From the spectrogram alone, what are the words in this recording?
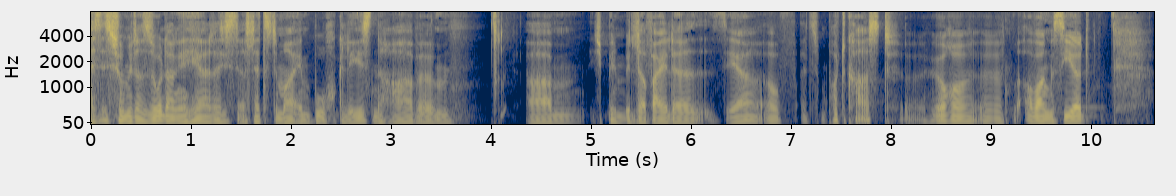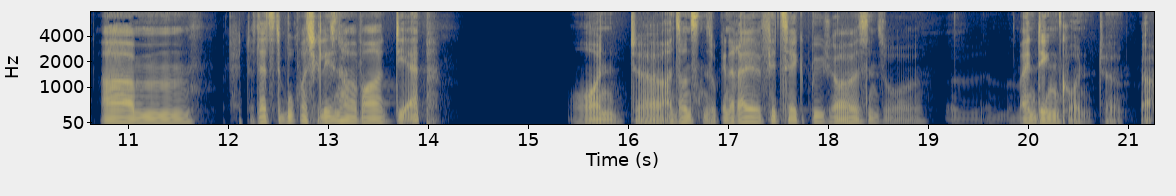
Es ist schon wieder so lange her, dass ich das letzte Mal im Buch gelesen habe. Ähm, ich bin mittlerweile sehr auf, als Podcast-Hörer äh, avanciert. Ähm, das letzte Buch, was ich gelesen habe, war die App. Und äh, ansonsten so generell Fitzek-Bücher sind so äh, mein Ding und äh, ja.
